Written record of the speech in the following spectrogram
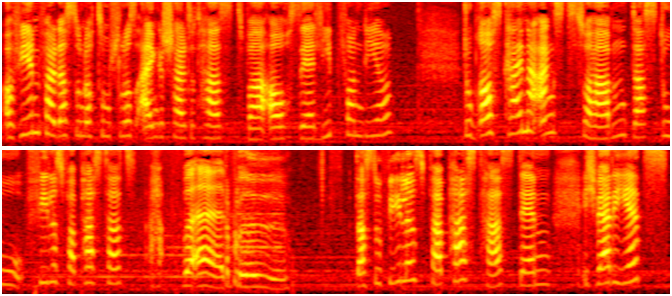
auf jeden Fall, dass du noch zum Schluss eingeschaltet hast, war auch sehr lieb von dir. Du brauchst keine Angst zu haben, dass du vieles verpasst hast dass du vieles verpasst hast, denn ich werde jetzt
